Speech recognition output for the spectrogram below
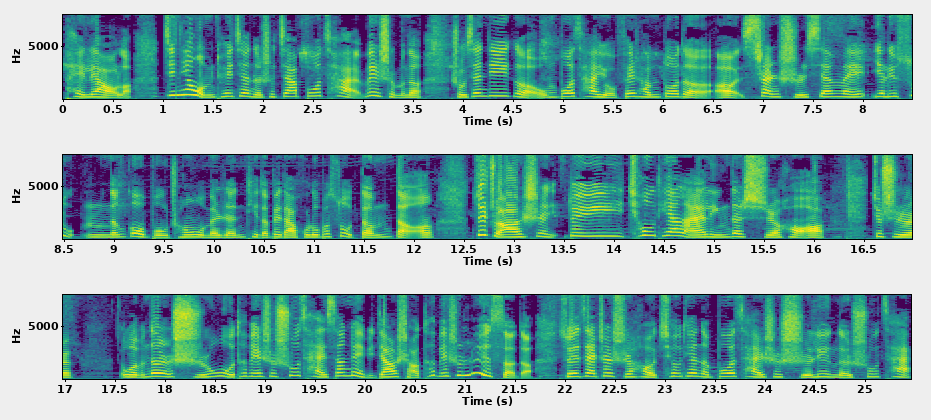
配料了。今天我们推荐的是加菠菜，为什么呢？首先第一个，我们菠菜有非常多的呃膳食纤维、叶绿素，嗯。能够补充我们人体的贝塔胡萝卜素等等，最主要是对于秋天来临的时候啊，就是我们的食物，特别是蔬菜相对比较少，特别是绿色的，所以在这时候，秋天的菠菜是时令的蔬菜，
